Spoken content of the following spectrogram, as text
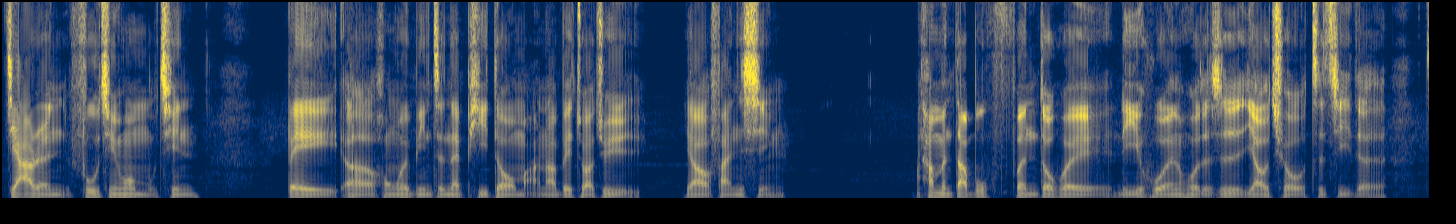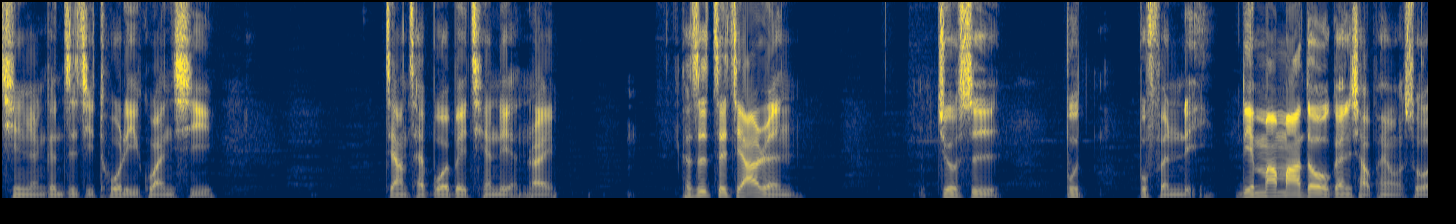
家人父亲或母亲被呃红卫兵正在批斗嘛，然后被抓去要反省，他们大部分都会离婚，或者是要求自己的亲人跟自己脱离关系，这样才不会被牵连，right？可是这家人就是不不分离，连妈妈都有跟小朋友说：“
